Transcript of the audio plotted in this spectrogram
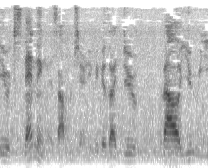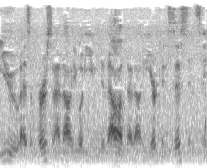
you extending this opportunity because I do value you as a person. I value what you've developed. I value your consistency,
